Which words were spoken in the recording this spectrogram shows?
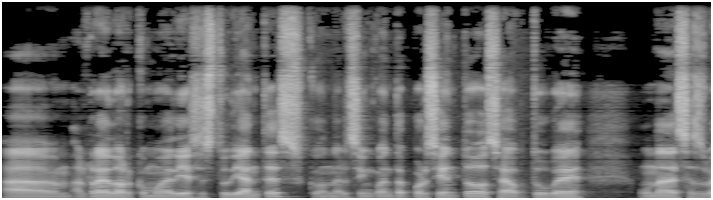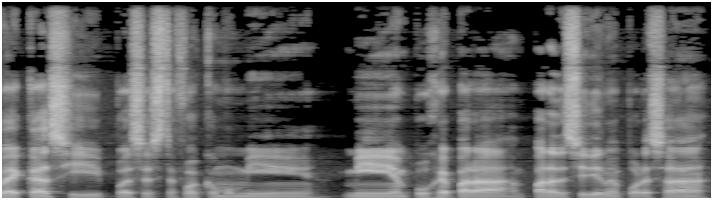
a alrededor como de 10 estudiantes con el 50%. O sea, obtuve una de esas becas y pues este fue como mi, mi empuje para, para decidirme por esa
